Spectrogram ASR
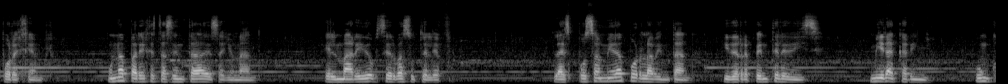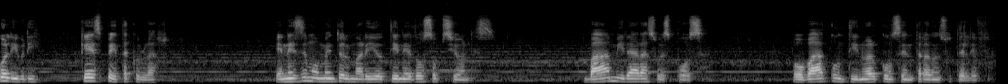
Por ejemplo, una pareja está sentada desayunando. El marido observa su teléfono. La esposa mira por la ventana y de repente le dice, mira cariño, un colibrí, qué espectacular. En ese momento el marido tiene dos opciones. Va a mirar a su esposa o va a continuar concentrado en su teléfono.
